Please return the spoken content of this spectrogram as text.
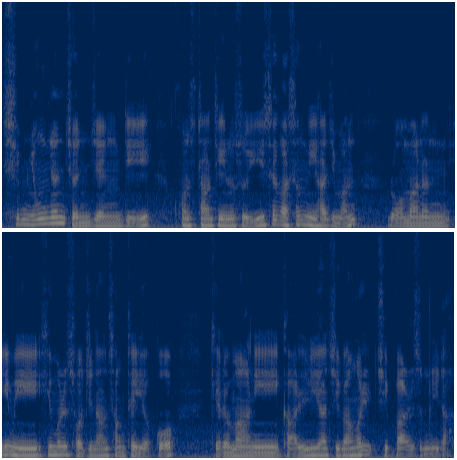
16년 전쟁 뒤 콘스탄티누스 2세가 승리하지만 로마는 이미 힘을 소진한 상태였고 게르마니 갈리아 지방을 짓밟습니다.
